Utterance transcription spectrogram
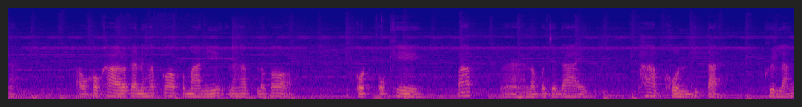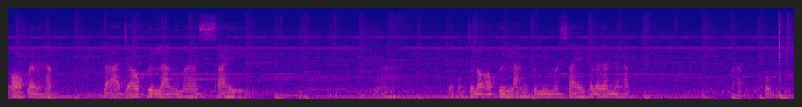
อะเอาคร่าวๆแล้วกันนะครับ ก็ประมาณนี้นะครับ แล้วก็กดโอเคปั๊บอ่าเราก็จะได้ภาพคนที่ตัดพื้นหลังออกแล้วนะครับเราอาจจะเอาพื้นหลังมาใส่เดี๋ยวผมจะลองเอาพื้นหลังตัวนี้มาใส่ก็แล้วกันนะครับปรับโอเค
